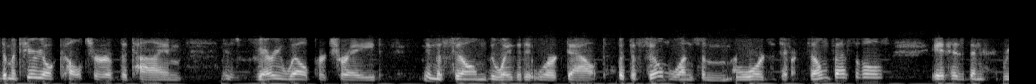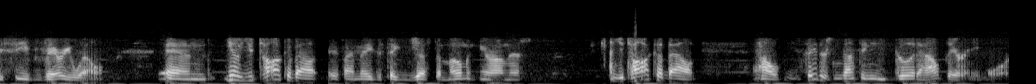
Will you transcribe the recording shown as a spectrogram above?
the material culture of the time is very well portrayed in the film, the way that it worked out. But the film won some awards at different film festivals. It has been received very well. And, you know, you talk about, if I may just take just a moment here on this, you talk about how you say there's nothing good out there anymore.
